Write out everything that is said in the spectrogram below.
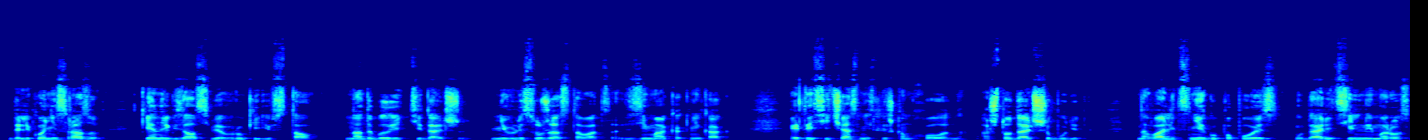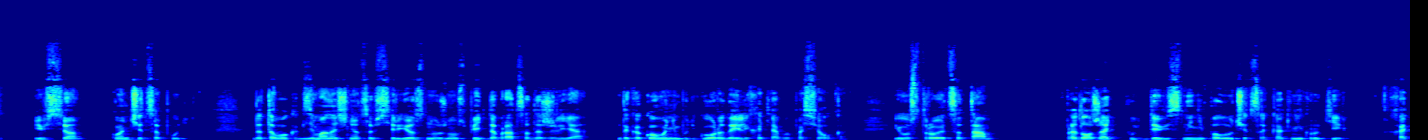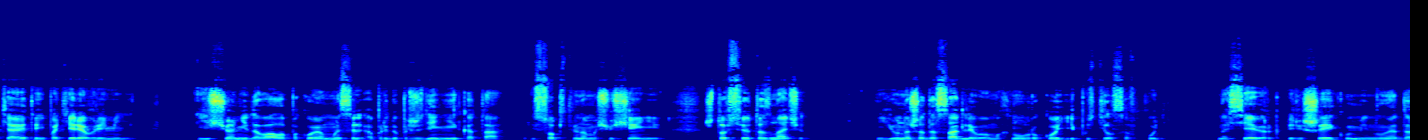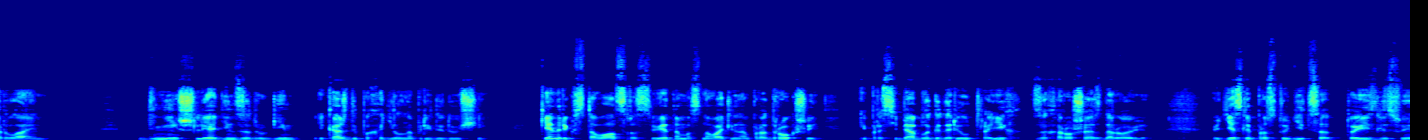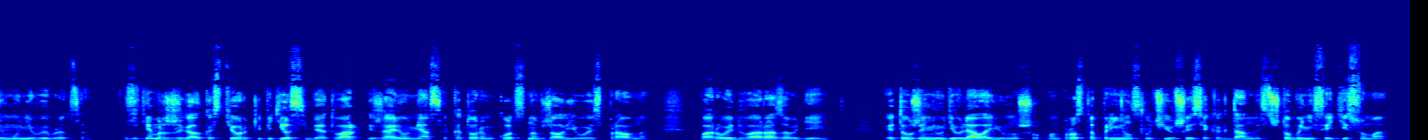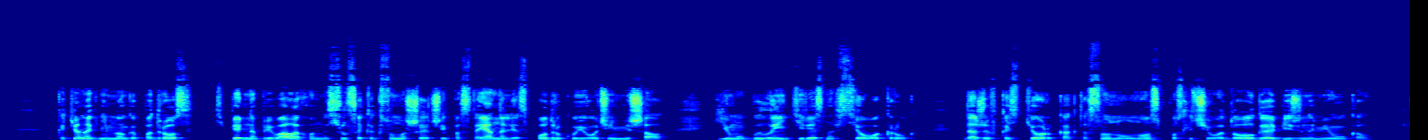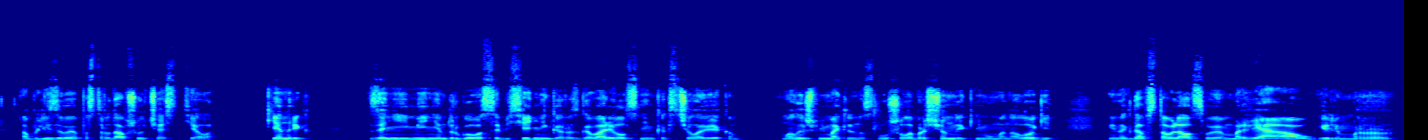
Далеко не сразу Кенрик взял себя в руки и встал. Надо было идти дальше. Не в лесу же оставаться, зима как-никак. Это и сейчас не слишком холодно. А что дальше будет? Навалит снегу по пояс, ударит сильный мороз. И все, кончится путь. До того, как зима начнется всерьез, нужно успеть добраться до жилья до какого-нибудь города или хотя бы поселка, и устроиться там. Продолжать путь до весны не получится, как ни крути, хотя это и потеря времени. Еще не давала покоя мысль о предупреждении кота и собственном ощущении. Что все это значит? Юноша досадливо махнул рукой и пустился в путь. На север к перешейку, минуя Дарлайн. Дни шли один за другим, и каждый походил на предыдущий. Кенрик вставал с рассветом, основательно продрогший, и про себя благодарил троих за хорошее здоровье. Ведь если простудиться, то из лесу ему не выбраться. Затем разжигал костер, кипятил себе отвар и жарил мясо, которым кот снабжал его исправно, порой два раза в день. Это уже не удивляло юношу, он просто принял случившееся как данность, чтобы не сойти с ума. Котенок немного подрос, теперь на привалах он носился как сумасшедший, постоянно лез под руку и очень мешал. Ему было интересно все вокруг. Даже в костер как-то сунул нос, после чего долго обиженно мяукал, облизывая пострадавшую часть тела. Кенрик, за неимением другого собеседника, разговаривал с ним как с человеком. Малыш внимательно слушал обращенные к нему монологи, иногда вставлял свое «мряу» или «мрр»,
